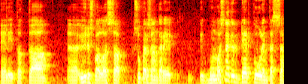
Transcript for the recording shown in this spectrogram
eli tota, Yhdysvalloissa supersankari, muun muassa näkynyt Deadpoolin tässä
